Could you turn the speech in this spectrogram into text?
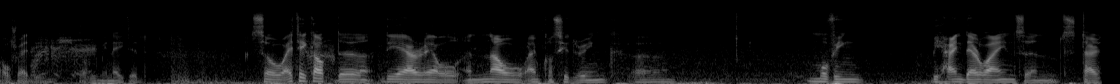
already eliminated. So I take out the, the ARL and now I'm considering uh, moving behind their lines and start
